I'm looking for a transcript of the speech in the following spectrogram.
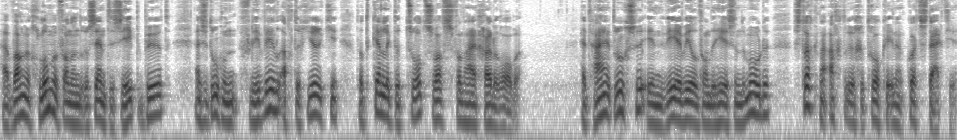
Haar wangen glommen van een recente zeepbeurt en ze droeg een fluweelachtig jurkje dat kennelijk de trots was van haar garderobe. Het haar droeg ze, in weerwil van de heersende mode, strak naar achteren getrokken in een kort staartje.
